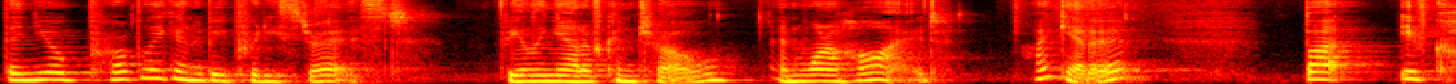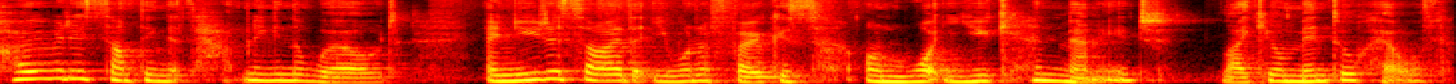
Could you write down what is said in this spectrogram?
then you're probably going to be pretty stressed, feeling out of control, and want to hide. I get it. But if COVID is something that's happening in the world and you decide that you want to focus on what you can manage, like your mental health,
